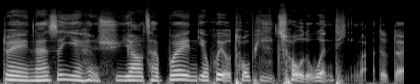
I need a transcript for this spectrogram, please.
对，男生也很需要，才不会也会有头皮臭的问题嘛，对不对？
